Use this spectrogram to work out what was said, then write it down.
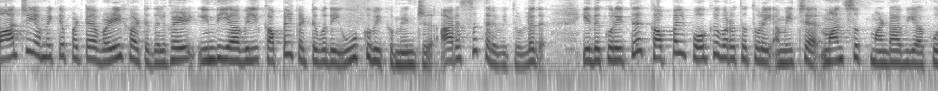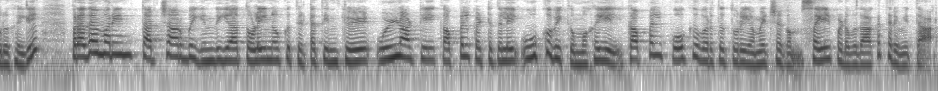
மாற்றி அமைக்கப்பட்ட வழிகாட்டுதல்கள் இந்தியாவில் கப்பல் கட்டுவதை ஊக்குவிக்கும் என்று அரசு தெரிவித்துள்ளது. இதுகுறித்து கப்பல் போக்குவரத்து துறை அமைச்சர் மன்சுக் மாண்டாவியா கூறுகையில் பிரதமரின் தற்சார்பு இந்தியா தொலைநோக்கு திட்டத்தின் கீழ் உள்நாட்டில் கப்பல் கட்டுதலை ஊக்குவிக்கும் வகையில் கப்பல் போக்குவரத்து துறை அமைச்சகம் செயல்படுவதாக தெரிவித்தாா்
